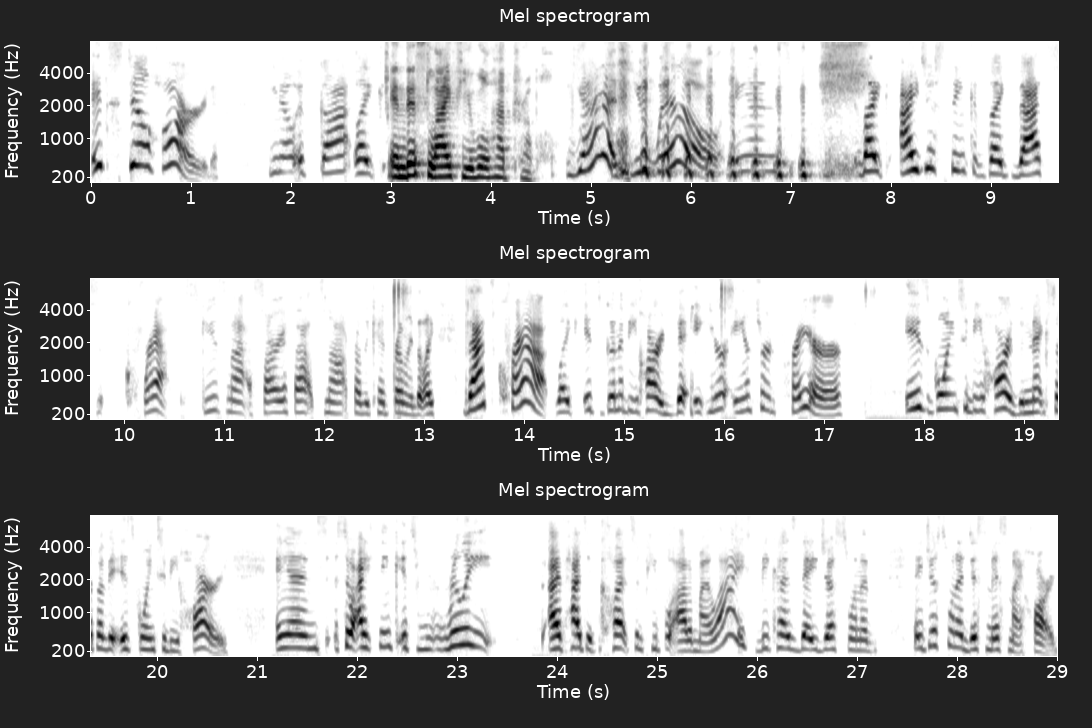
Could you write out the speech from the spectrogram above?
It's still hard. You know, if God, like, In this life, you will have trouble. yes, you will. and like, I just think like that's crap. Excuse my, sorry if that's not for the kid friendly, but like, that's crap. Like, it's going to be hard. That it, your answered prayer is going to be hard. The next step of it is going to be hard. And so I think it's really I've had to cut some people out of my life because they just want to they just want to dismiss my heart.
